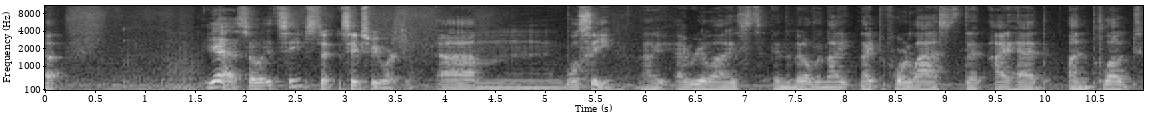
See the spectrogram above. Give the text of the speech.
Uh, Yeah, so it seems to it seems to be working. Um, we'll see. I, I realized in the middle of the night, night before last, that I had unplugged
